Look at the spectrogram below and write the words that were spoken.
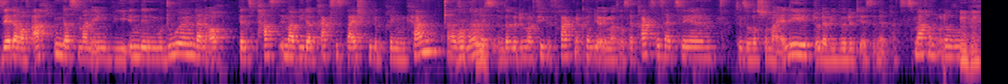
sehr darauf achten, dass man irgendwie in den Modulen dann auch, wenn es passt, immer wieder Praxisbeispiele bringen kann. Also oh, ne, cool. ne, das, da wird immer viel gefragt, da könnt ihr irgendwas aus der Praxis erzählen, habt ihr sowas schon mal erlebt oder wie würdet ihr es in der Praxis machen oder so. Mhm.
